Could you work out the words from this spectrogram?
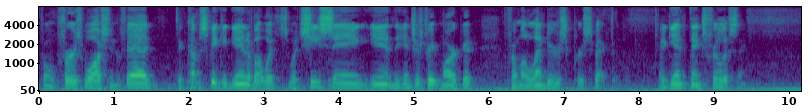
from First Washington Fed to come speak again about what, what she's seeing in the interest rate market from a lender's perspective. Again, thanks for listening.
